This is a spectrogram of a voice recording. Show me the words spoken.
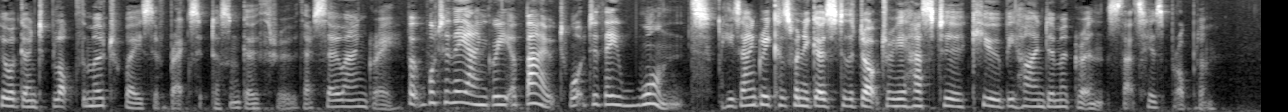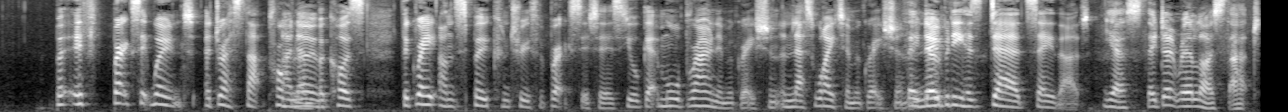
who are going to block the motorways if Brexit doesn't go through. They're so angry. But what are they angry about? What do they want? He's angry because when he goes to the doctor, he has to queue behind immigrants. That's his problem. But if Brexit won't address that problem, because the great unspoken truth of Brexit is you'll get more brown immigration and less white immigration. They nobody has dared say that. Yes, they don't realise that.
